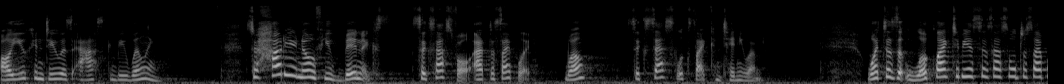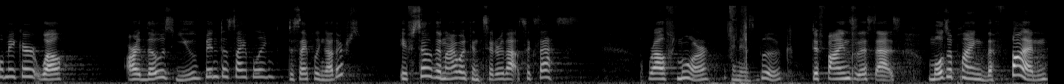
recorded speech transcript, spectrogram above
All you can do is ask and be willing. So, how do you know if you've been ex- successful at discipling? Well, success looks like continuum. What does it look like to be a successful disciple maker? Well, are those you've been discipling discipling others? If so, then I would consider that success. Ralph Moore, in his book, defines this as multiplying the fun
